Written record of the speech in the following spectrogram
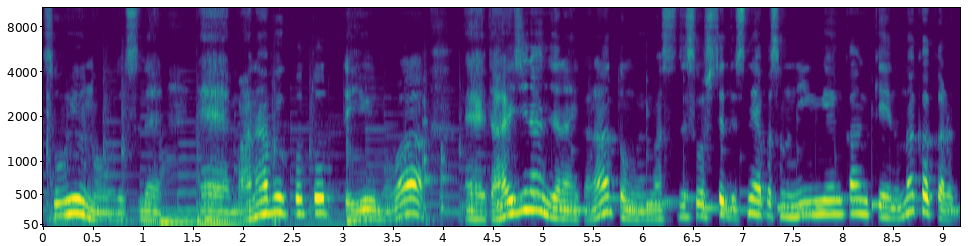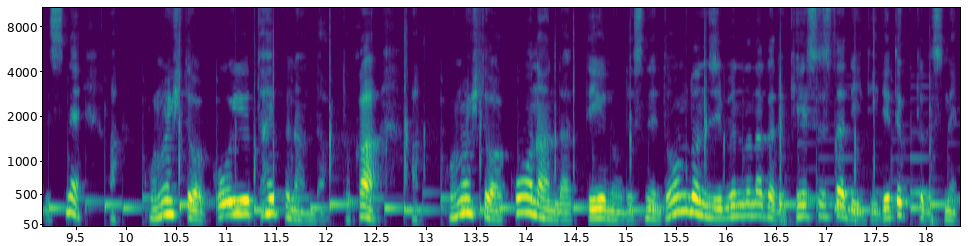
そういうのをですね、えー、学ぶことっていうのは、えー、大事なんじゃないかなと思います。でそしてですね、やっぱその人間関係の中からですね、あこの人はこういうタイプなんだとか、あこの人はこうなんだっていうのをですね、どんどん自分の中でケーススタディで入れていくとですね、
